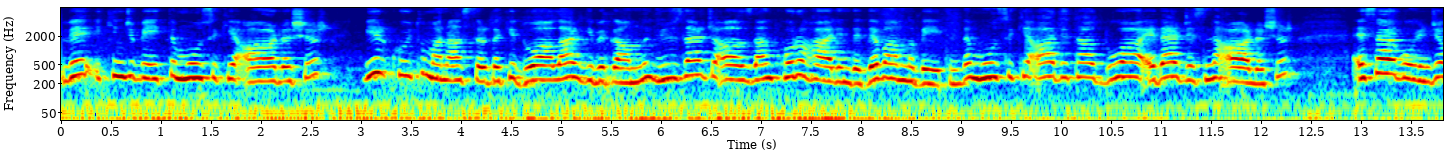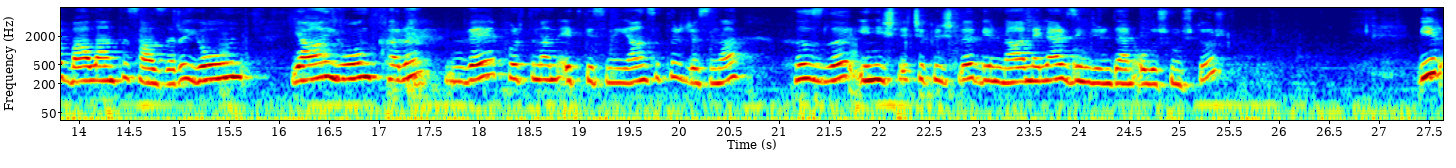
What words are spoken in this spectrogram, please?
Ve ikinci beytte musiki ağırlaşır. Bir kuytu manastırdaki dualar gibi gamlı yüzlerce ağızdan koro halinde devamlı beytinde musiki adeta dua edercesine ağırlaşır. Eser boyunca bağlantı sazları yoğun yağın yoğun karın ve fırtınanın etkisini yansıtırcasına hızlı, inişli, çıkışlı bir nameler zincirinden oluşmuştur. Bir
